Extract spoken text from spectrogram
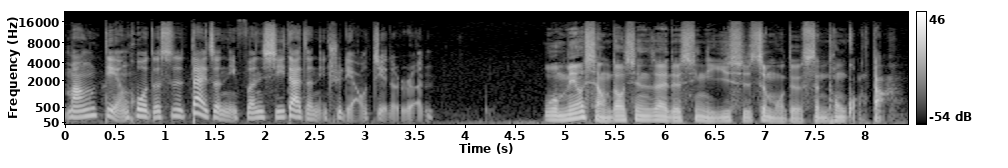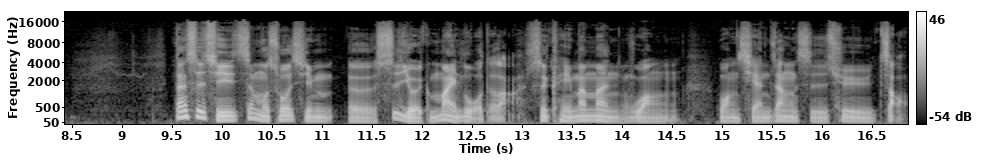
盲点，或者是带着你分析、带着你去了解的人。我没有想到现在的心理医师这么的神通广大，但是其实这么说，其实呃是有一个脉络的啦，是可以慢慢往往前这样子去找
